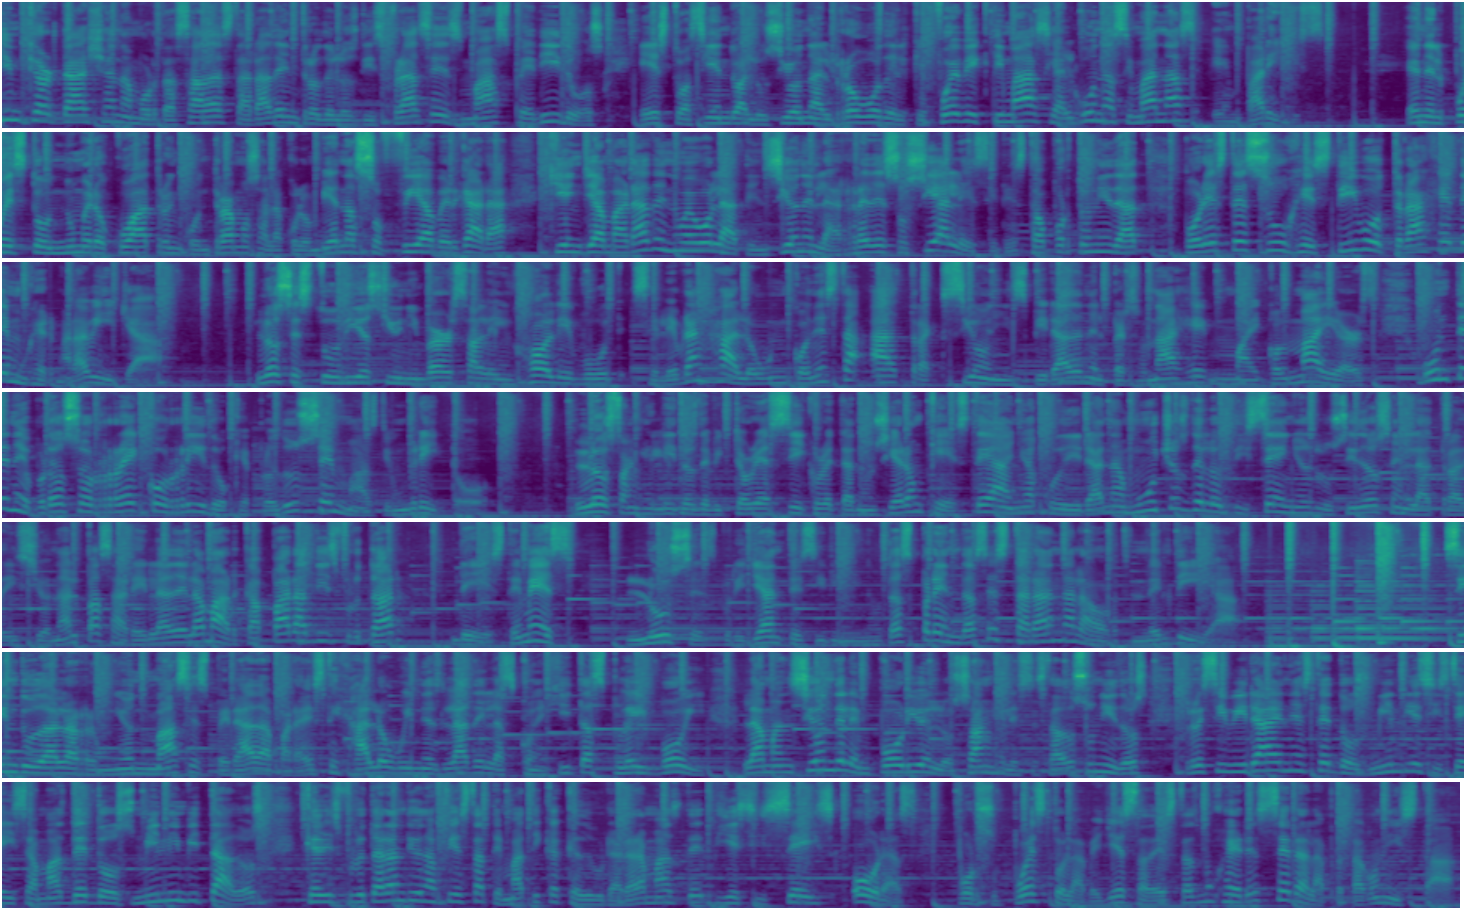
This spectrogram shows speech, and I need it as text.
Kim Kardashian amordazada estará dentro de los disfraces más pedidos, esto haciendo alusión al robo del que fue víctima hace algunas semanas en París. En el puesto número 4 encontramos a la colombiana Sofía Vergara, quien llamará de nuevo la atención en las redes sociales, en esta oportunidad por este sugestivo traje de Mujer Maravilla. Los estudios Universal en Hollywood celebran Halloween con esta atracción inspirada en el personaje Michael Myers, un tenebroso recorrido que produce más de un grito. Los angelitos de Victoria's Secret anunciaron que este año acudirán a muchos de los diseños lucidos en la tradicional pasarela de la marca para disfrutar de este mes. Luces brillantes y diminutas prendas estarán a la orden del día. Sin duda la reunión más esperada para este Halloween es la de las conejitas Playboy. La mansión del Emporio en Los Ángeles, Estados Unidos, recibirá en este 2016 a más de 2.000 invitados que disfrutarán de una fiesta temática que durará más de 16 horas. Por supuesto, la belleza de estas mujeres será la protagonista.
